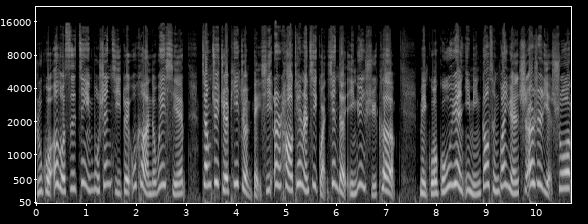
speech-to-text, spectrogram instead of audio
如果俄罗斯进一步升级对乌克兰的威胁，将拒绝批准北溪二号天然气管线的营运许可。美国国务院一名高层官员十二日也说，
